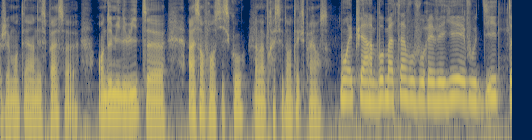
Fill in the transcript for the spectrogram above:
j'ai monté un espace euh, en 2008 euh, à San Francisco dans ma précédente expérience. Bon, et puis un beau matin, vous vous réveillez et vous dites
